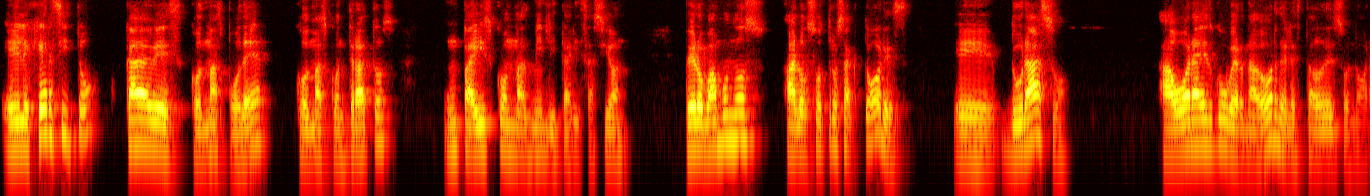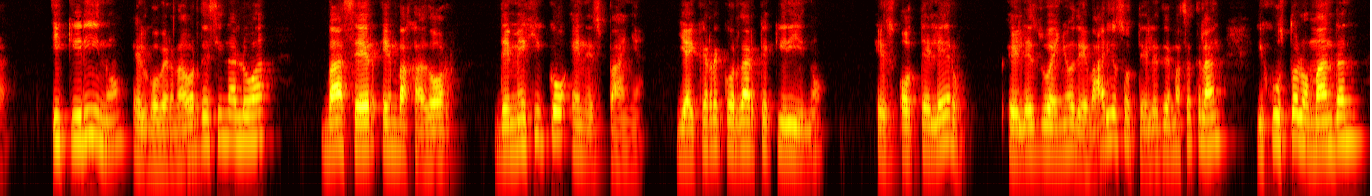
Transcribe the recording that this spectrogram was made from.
El ejército cada vez con más poder, con más contratos, un país con más militarización. Pero vámonos a los otros actores. Eh, Durazo ahora es gobernador del estado de Sonora. Y Quirino, el gobernador de Sinaloa, va a ser embajador de México en España. Y hay que recordar que Quirino es hotelero. Él es dueño de varios hoteles de Mazatlán y justo lo mandan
